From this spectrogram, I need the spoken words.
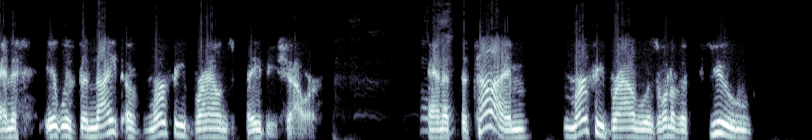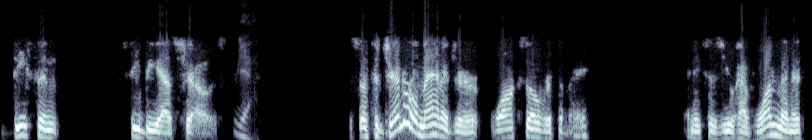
and it, it was the night of Murphy Brown's baby shower. And at the time, Murphy Brown was one of the few decent CBS shows. Yeah. So the general manager walks over to me and he says, You have one minute.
